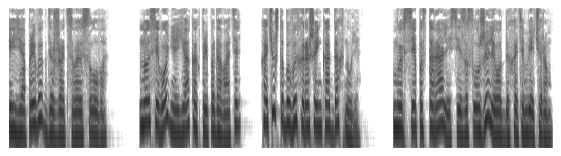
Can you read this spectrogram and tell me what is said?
«И я привык держать свое слово. Но сегодня я, как преподаватель, хочу, чтобы вы хорошенько отдохнули. Мы все постарались и заслужили отдых этим вечером».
